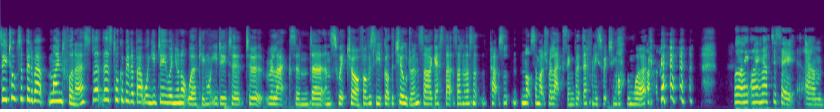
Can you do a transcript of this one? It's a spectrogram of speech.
So you talked a bit about mindfulness. Let, us talk a bit about what you do when you're not working, what you do to, to relax and uh, and switch off. Obviously, you've got the children, so I guess that's that's not, perhaps not so much relaxing, but definitely switching off from work. well, I, I, have to say, um,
